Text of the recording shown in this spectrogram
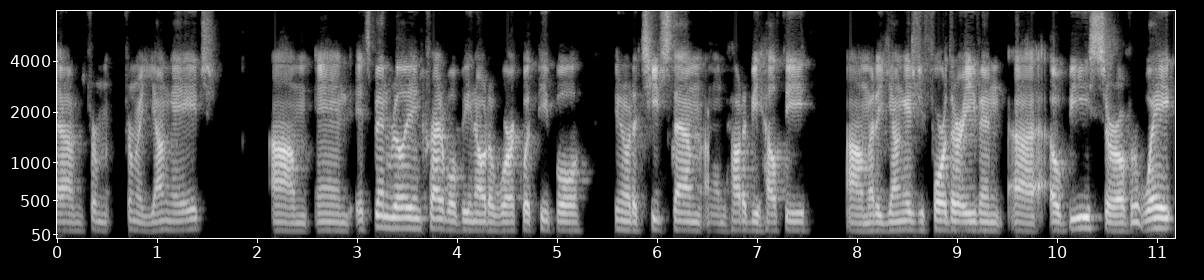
um, from from a young age, um, and it's been really incredible being able to work with people, you know, to teach them um, how to be healthy um, at a young age before they're even uh, obese or overweight.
